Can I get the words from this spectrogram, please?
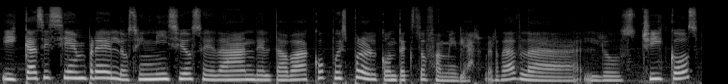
y casi siempre los inicios se dan del tabaco pues por el contexto familiar, ¿verdad? Los chicos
